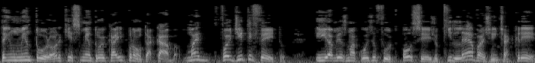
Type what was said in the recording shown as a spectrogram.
tem um mentor, a hora que esse mentor cair, pronto, acaba. Mas foi dito e feito. E a mesma coisa o furto. Ou seja, o que leva a gente a crer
